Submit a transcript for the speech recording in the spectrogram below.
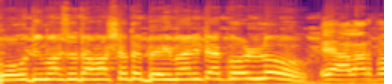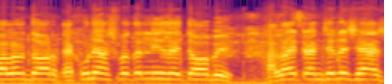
বৌদিমা শুধু আমার সাথে বেইমানিটা করল? এ হালার ফালার দর এখনই হাসপাতাল নিয়ে যাইতে হবে। হালাই টেনশনে শেষ।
